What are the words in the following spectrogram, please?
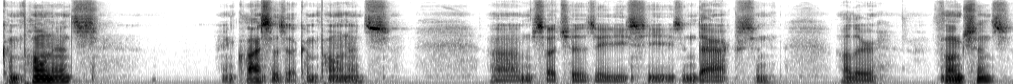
components and classes of components um, such as ADCs and DACs and other functions.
